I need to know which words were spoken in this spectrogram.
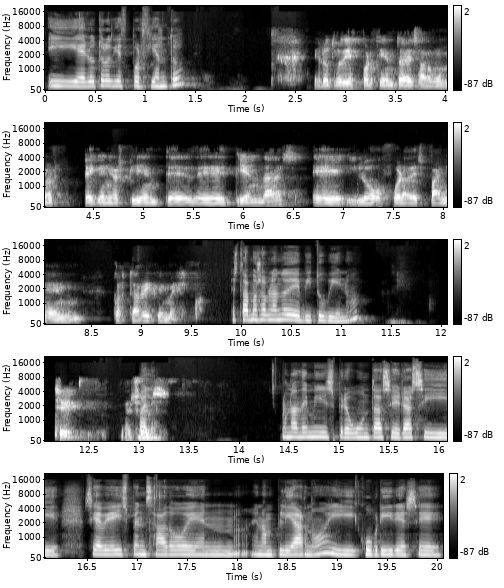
¿Y el otro 10%? El otro 10% es algunos pequeños clientes de tiendas eh, y luego fuera de España en Costa Rica y México. Estamos hablando de B2B, ¿no? Sí, eso es una de mis preguntas era si, habíais pensado en, ampliar y cubrir ese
